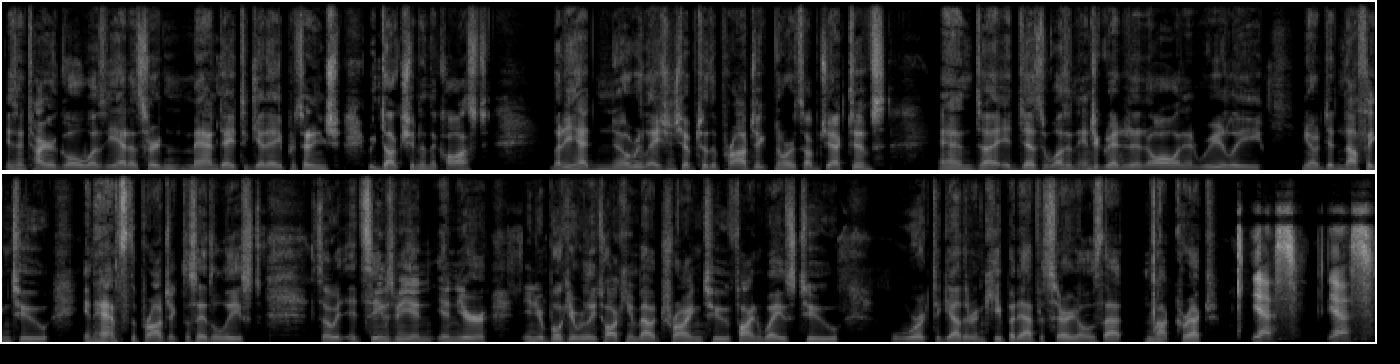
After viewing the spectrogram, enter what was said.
his entire goal was he had a certain mandate to get a percentage reduction in the cost, but he had no relationship to the project nor its objectives. And uh, it just wasn't integrated at all. And it really, you know, did nothing to enhance the project to say the least. So it, it seems to me in in your in your book you're really talking about trying to find ways to work together and keep it adversarial. Is that not correct? Yes. Yes.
